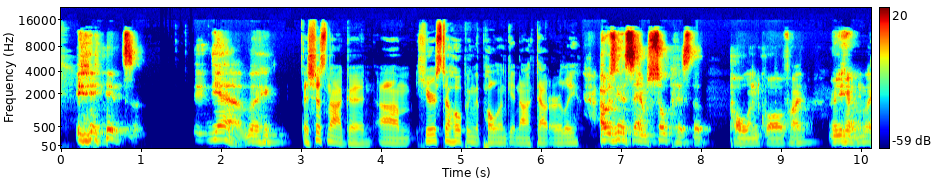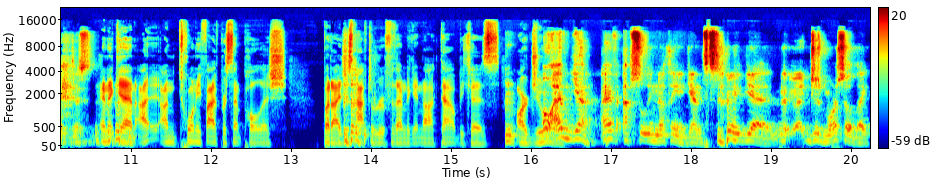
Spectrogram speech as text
It's yeah. Like It's just not good. Um, here's to hoping that Poland get knocked out early. I was gonna say, I'm so pissed that Poland qualified. Know, like just And again, I, I'm 25% Polish, but I just have to root for them to get knocked out because Mm. our jewel. Oh, I'm yeah. I have absolutely nothing against. yeah, just more so like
